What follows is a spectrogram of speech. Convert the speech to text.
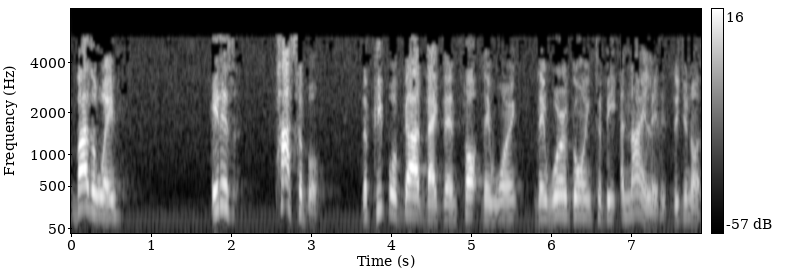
by the way, it is possible the people of God back then thought they weren't they were going to be annihilated. Did you know?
